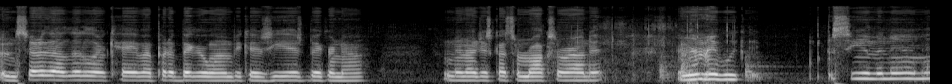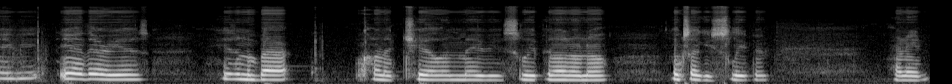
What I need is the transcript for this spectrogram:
instead of that littler cave, I put a bigger one because he is bigger now. And then I just got some rocks around it. And then maybe we could see him in there, maybe. Yeah, there he is. He's in the back kind of chilling, maybe sleeping. I don't know. Looks like he's sleeping. I need.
